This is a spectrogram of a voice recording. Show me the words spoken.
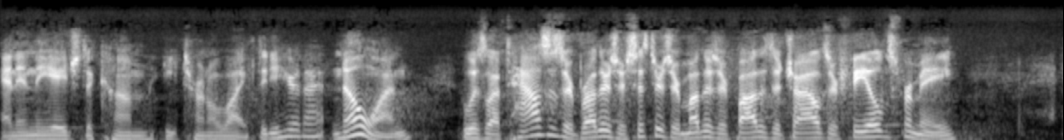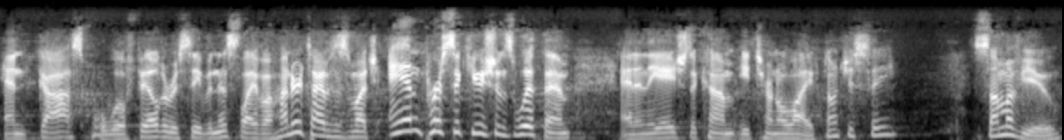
and in the age to come eternal life. Did you hear that? No one who has left houses or brothers or sisters or mothers or fathers or childs or fields for me and gospel will fail to receive in this life a hundred times as much and persecutions with them and in the age to come eternal life. Don't you see? Some of you,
